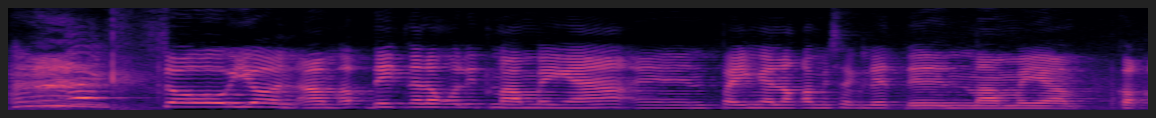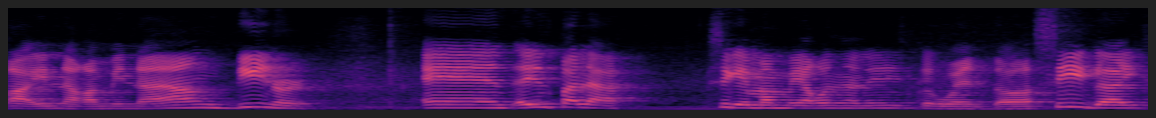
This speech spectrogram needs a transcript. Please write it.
so, yun, um, update na lang ulit mamaya. And, pahinga lang kami saglit. Then, mamaya, kakain na kami ng dinner. And, ayun pala. Sige, mamaya ko na rin kakwento. See you guys!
